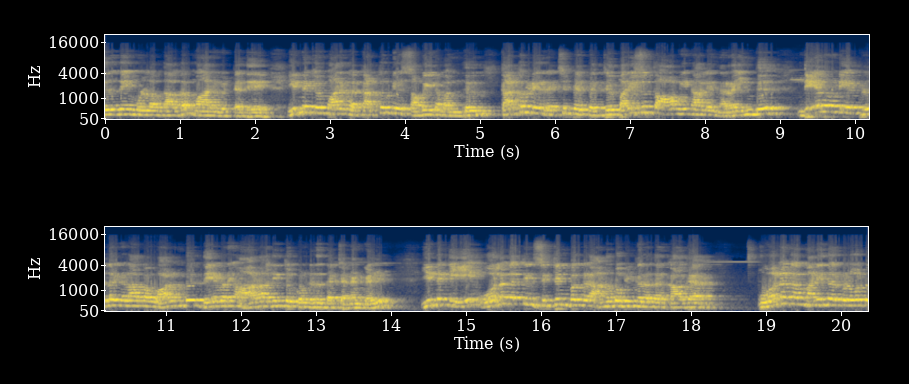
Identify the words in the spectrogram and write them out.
இருதயம் உள்ளதாக மாறிவிட்டது. இன்னைக்கு பாருங்க கர்த்தருடைய சபையில வந்து கர்த்தருடைய ரட்சிப்பை பெற்று பரிசுத்த ஆவியினாலே நிறைந்து தேவனுடைய பிள்ளைகளாக வாழ்ந்து தேவனை ஆராதித்துக் கொண்டிருந்த ஜனங்கள் இன்னைக்கு உலகத்தின் சிற்றின்பங்களை அனுபவிக்கிறதற்காக உலக மனிதர்களோடு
